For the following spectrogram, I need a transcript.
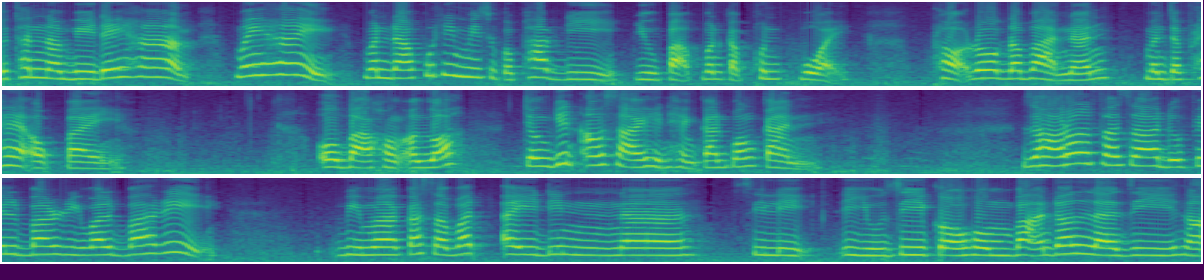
คือท่านนาบีได้ห้าม ไม่ให้บรรดาผู้ที่มีสุขภาพดี อยู่ปะปนกับคนป่วย เพราะโรคระบาดนั้นมันจะแพร่ออกไป โอบาของอัลลอฮ์จงยึดเอาสายเหตุแห่งการป้องกันซาฮารอลฟาซาดูฟิลบาริวัลบาริบิมากาสบัตไอดินนาซิลิลิยูซีกอฮุมบะดัลลาซีละ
